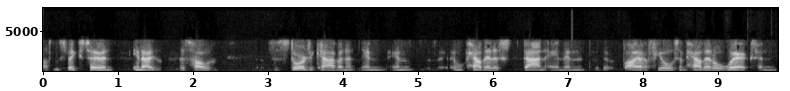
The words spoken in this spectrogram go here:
often speaks to, and you know, this whole storage of carbon and and, and how that is done, and then the biofuels and how that all works, and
